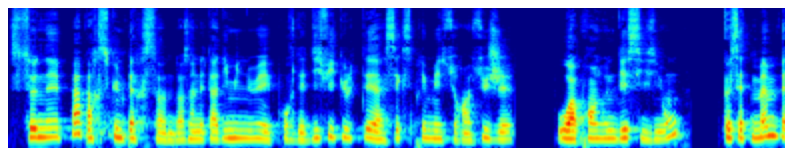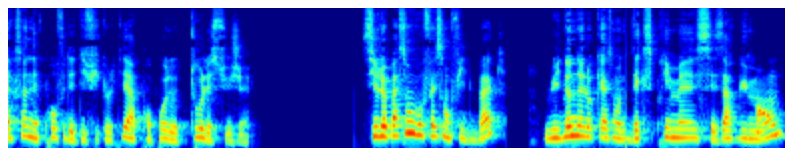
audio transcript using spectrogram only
Ce n'est pas parce qu'une personne dans un état diminué éprouve des difficultés à s'exprimer sur un sujet ou à prendre une décision que cette même personne éprouve des difficultés à propos de tous les sujets. Si le patient vous fait son feedback, lui donnez l'occasion d'exprimer ses arguments,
